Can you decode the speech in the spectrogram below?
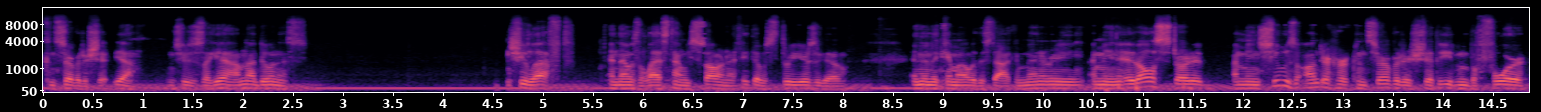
conservatorship, yeah. And she was just like, "Yeah, I'm not doing this." And she left, and that was the last time we saw her. And I think that was three years ago. And then they came out with this documentary. I mean, it all started. I mean, she was under her conservatorship even before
